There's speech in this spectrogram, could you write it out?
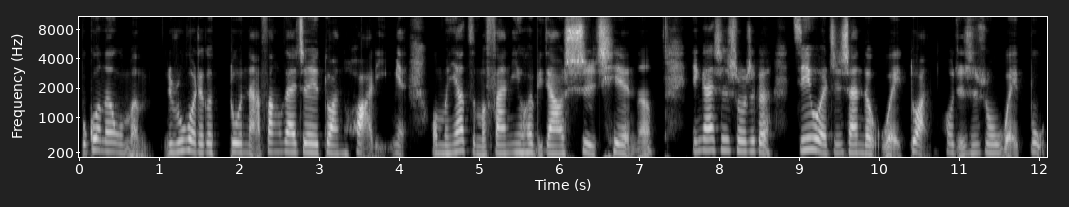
不过呢，我们如果这个“蹲”啊放在这一段话里面，我们要怎么翻译会比较适切呢？应该是说这个鸡尾之山的尾段，或者是说尾部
